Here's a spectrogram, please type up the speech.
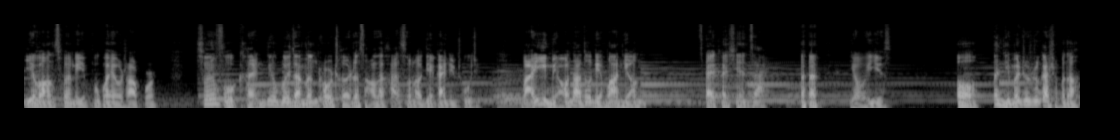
以往村里不管有啥活，孙父肯定会在门口扯着嗓子喊孙老爹赶紧出去，晚一秒那都得骂娘。再看现在，呵呵，有意思。哦，那你们这是干什么呢？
